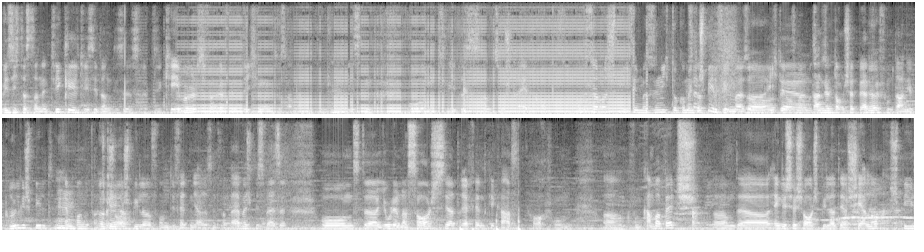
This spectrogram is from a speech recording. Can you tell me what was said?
Wie sich das dann entwickelt, wie sie dann dieses, äh, die Cables veröffentlichen zusammen mit den Journalisten und wie das dann zum Streit kommt. Das ist aber ein Spielfilm, also nicht Das ist ein Dokumentation. Spielfilm, also Äh, echte Aufnahmen Daniel sozusagen. Domscheit-Berg Ja. von Daniel Brühl gespielt, kennt man, deutscher Okay, ja. Schauspieler von Die fetten Jahre sind vorbei beispielsweise. Und der Julian Assange, sehr treffend gecastet, auch vom, ähm, vom Cumberbatch, ähm, der englische Schauspieler, der Sherlock spielt,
